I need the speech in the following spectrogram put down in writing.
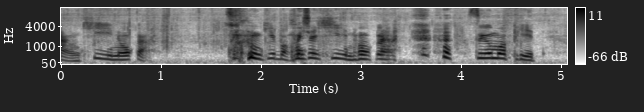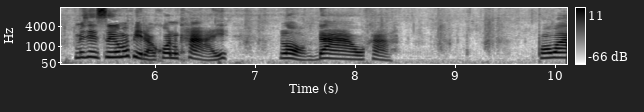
รั่งขี้นกอะ่ะซึ่งคิดบอกไม่ใช่ขี้นกนะ ซื้อมาผิด ไม่ใช่ซื้อมาผิดหรอกคนขายหลอกดาวค่ะ เพราะว่า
